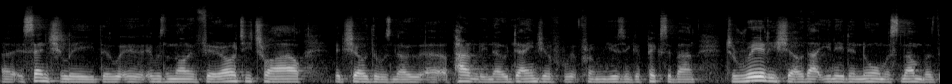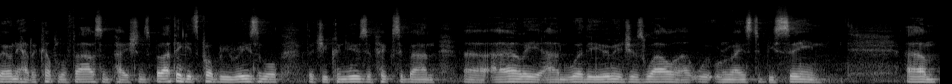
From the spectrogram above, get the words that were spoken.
Uh, essentially, it was a non-inferiority trial. It showed there was no, uh, apparently no danger from using apixaban. To really show that, you need enormous numbers. They only had a couple of thousand patients, but I think it's probably reasonable that you can use apixaban uh, early, and whether you image as well uh, remains to be seen. Um,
